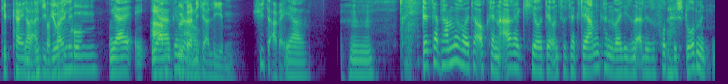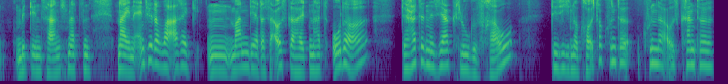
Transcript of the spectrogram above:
Gibt kein ja, Antibiotikum. Ja, ja, Abends genau. wird er nicht erleben. Tschüss, Arek. Ja. Hm. Deshalb haben wir heute auch keinen Arek hier, der uns das erklären kann, weil die sind alle sofort gestorben mit, mit den Zahnschmerzen. Nein, entweder war Arek ein Mann, der das ausgehalten hat, oder der hatte eine sehr kluge Frau, die sich in der Kräuterkunde Kunde auskannte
